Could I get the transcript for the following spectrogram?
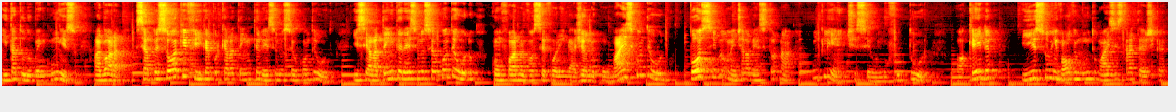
e tá tudo bem com isso. Agora, se a pessoa que fica é porque ela tem interesse no seu conteúdo. E se ela tem interesse no seu conteúdo, conforme você for engajando com mais conteúdo, possivelmente ela venha se tornar um cliente seu no futuro. Ok? Isso envolve muito mais estratégica,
